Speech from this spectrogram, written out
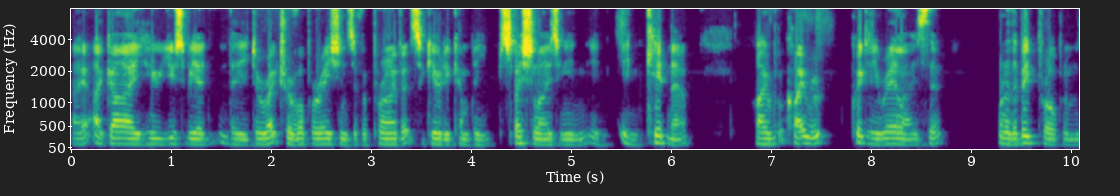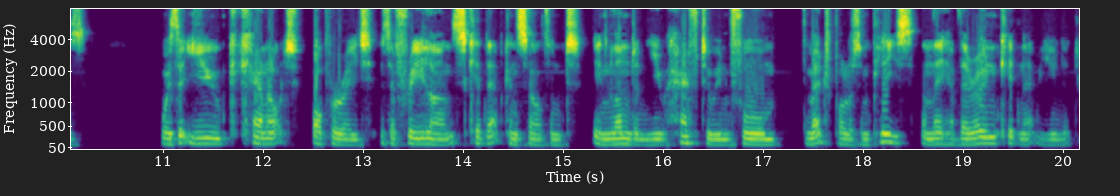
a, a, guy who used to be a, the director of operations of a private security company specializing in, in, in kidnap, I quite re- quickly realized that one of the big problems was that you cannot operate as a freelance kidnap consultant in London. You have to inform the Metropolitan Police, and they have their own kidnap unit.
